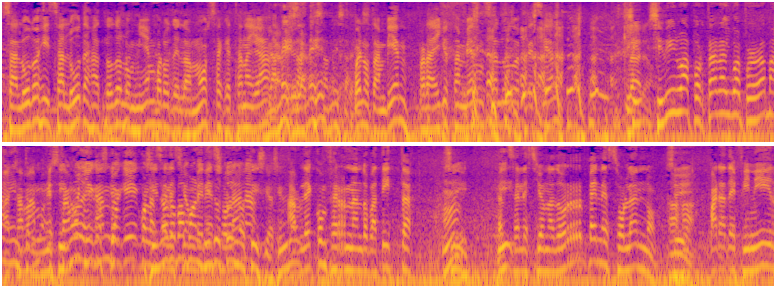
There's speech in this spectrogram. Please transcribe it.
saludos y saludas a todos los miembros de la moza que están allá. La mesa, mesa, mesa. Bueno, también, para ellos también un saludo especial. Si, si vino a aportar algo al programa, entre. Acabamos, si estamos no, llegando que- aquí con si la no, selección venezolana. noticias. Hablé con Fernando Batista. Sí. El Y- seleccionador venezolano Sí. para definir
